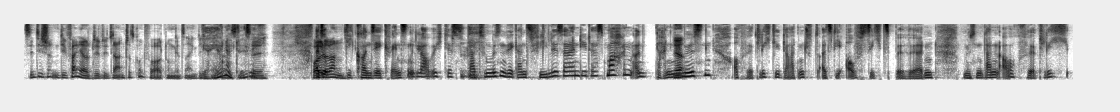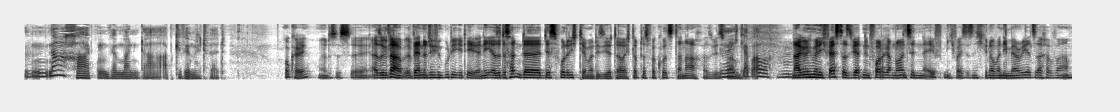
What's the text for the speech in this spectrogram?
Sind die schon, die fallen ja unter die Datenschutzgrundverordnung jetzt eigentlich. Ja, ne? ja, Da sind natürlich. Voll also dran. die Konsequenzen, glaube ich, das, dazu müssen wir ganz viele sein, die das machen. Und dann Ja. müssen auch wirklich die Datenschutz, also die Aufsichtsbehörden, müssen dann auch wirklich äh, nachhaken, wenn man da abgewimmelt wird. Okay, ja, das ist, äh, also klar, wäre natürlich eine gute Idee. Ja, nee, also das, hat, das wurde nicht thematisiert, aber ich glaube, das war kurz danach. Also wir Ja, waren, ich glaube auch. Hm. Nagel mich mal nicht fest, also wir hatten den Vortrag am 19.11., ich weiß jetzt nicht genau, wann die Marriott-Sache war.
